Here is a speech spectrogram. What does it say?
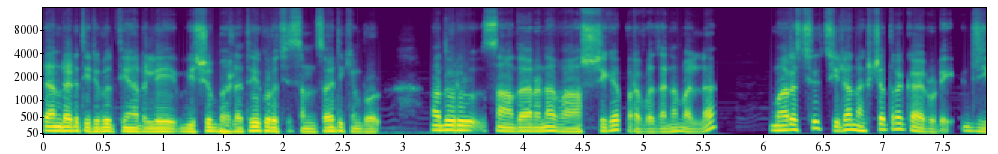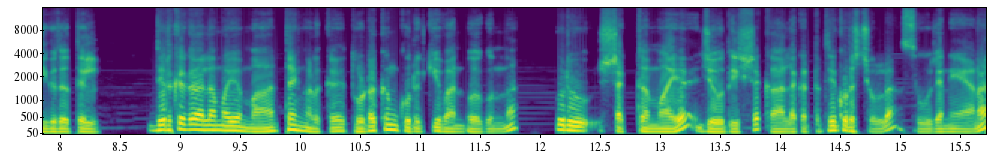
രണ്ടായിരത്തി ഇരുപത്തിയാറിലെ വിഷുഫലത്തെക്കുറിച്ച് സംസാരിക്കുമ്പോൾ അതൊരു സാധാരണ വാർഷിക പ്രവചനമല്ല. മറിച്ച് ചില നക്ഷത്രക്കാരുടെ ജീവിതത്തിൽ ദീർഘകാലമായ മാറ്റങ്ങൾക്ക് തുടക്കം കുറിക്കുവാൻ പോകുന്ന ഒരു ശക്തമായ ജ്യോതിഷ കാലഘട്ടത്തെക്കുറിച്ചുള്ള സൂചനയാണ്.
